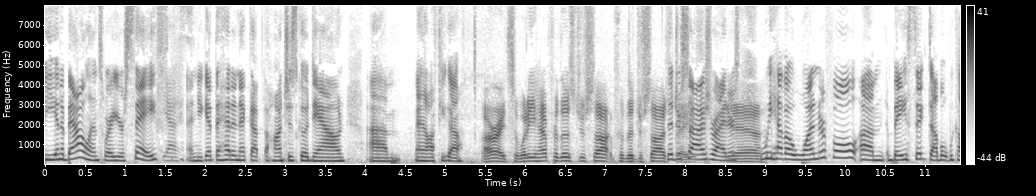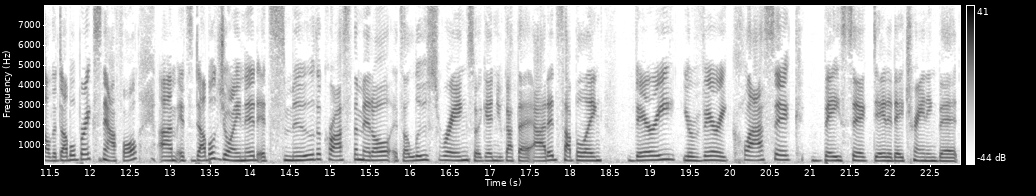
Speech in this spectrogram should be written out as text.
be in a balance where you're safe, Yes. and you get the head and neck up, the haunches go down, um, and off you go. All right. So what do you have for those dressage for the dressage? The phase? dressage riders. Yeah. We have a wonderful um, basic double. We call the double break snaffle. Um, it's double jointed. It's smooth across the middle. It's a loose ring. So again, you've got the added suppling. Very, your very classic, basic day to day training bit.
